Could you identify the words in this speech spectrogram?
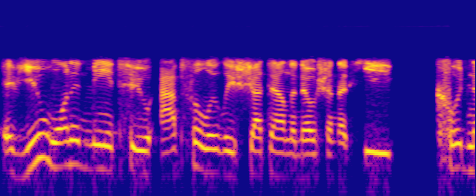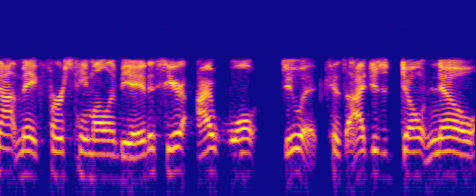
if you wanted me to absolutely shut down the notion that he could not make first team All NBA this year, I won't do it because I just don't know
